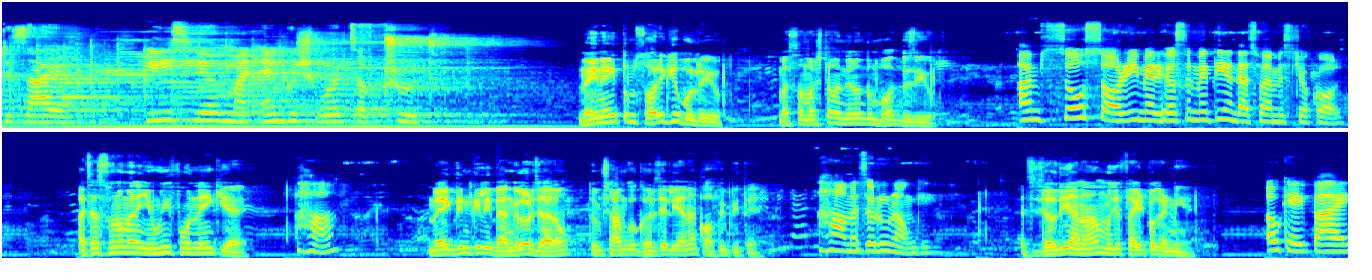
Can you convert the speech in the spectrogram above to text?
desire. Please hear my anguished words of truth. नहीं नहीं तुम सॉरी क्यों बोल रही हो मैं समझता हूँ इन दिनों तुम बहुत बिज़ी हो आई एम सो सॉरी मैं रिहर्सल में थी and that's why I missed your call अच्छा सुनो मैंने यूँ ही फ़ोन नहीं किया है हाँ मैं एक दिन के लिए बैंगलोर जा रहा हूँ तुम शाम को घर चली आना कॉफ़ी पीते हैं हाँ मैं ज़रूर आऊँगी अच्छा जल्दी आना मुझे फ़्लाइट पकड़नी है। ओके बाय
